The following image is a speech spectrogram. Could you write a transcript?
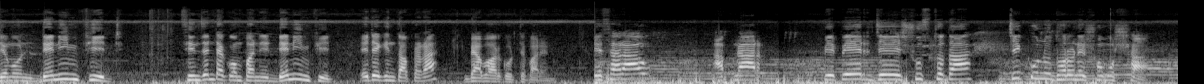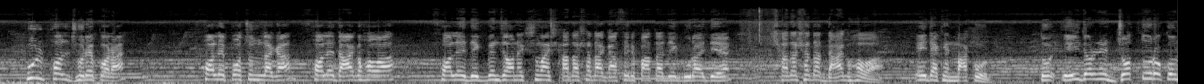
যেমন ডেনিম ফিড সিনজেন্টা কোম্পানির ডেনিম ফিড এটা কিন্তু আপনারা ব্যবহার করতে পারেন। এছাড়াও আপনার পেপের যে সুস্থতা যে কোনো ধরনের সমস্যা, ফুল ফল ঝরে পড়া, ফলে পচন লাগা, ফলে দাগ হওয়া, ফলে দেখবেন যে অনেক সময় সাদা সাদা গাছের পাতা দিয়ে গুড়ায় দিয়ে সাদা সাদা দাগ হওয়া, এই দেখেন মাকড়। তো এই ধরনের যত রকম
